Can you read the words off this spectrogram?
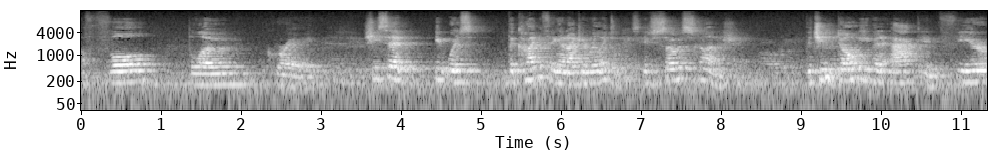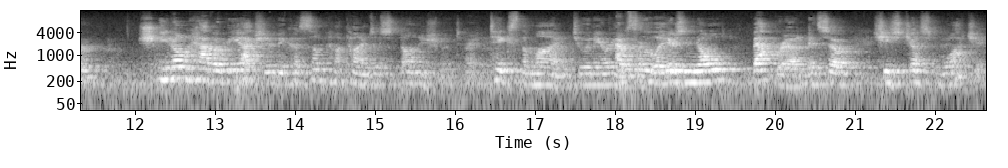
a full blown gray. She said it was the kind of thing, and I can relate to this, it's so astonishing that you don't even act in fear. You don't have a reaction because sometimes astonishment Right. takes the mind to an area where Absolutely. there's no background, and so she's just watching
